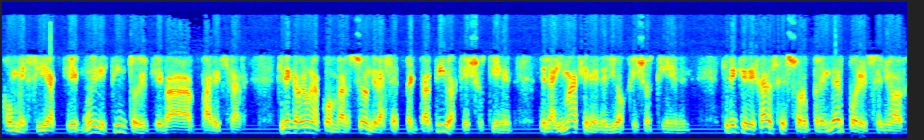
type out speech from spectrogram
a un Mesías que es muy distinto del que va a aparecer. Tiene que haber una conversión de las expectativas que ellos tienen, de las imágenes de Dios que ellos tienen tiene que dejarse sorprender por el Señor.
